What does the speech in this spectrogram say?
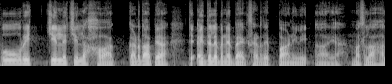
ਪੂਰੀ ਚਿੱਲ ਚਿੱਲ ਹਵਾ ਕੱਢਦਾ ਪਿਆ ਤੇ ਇਧਰਲੇ ਬੰਨੇ ਬੈਕ ਸਾਈਡ ਤੇ ਪਾਣੀ ਵੀ ਆ ਰਿਹਾ। ਮਸਲਾ ਹੱਲ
